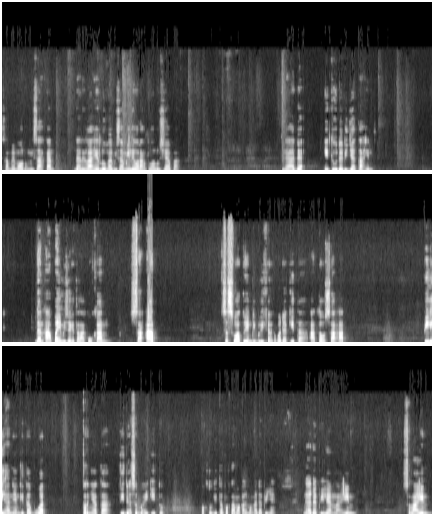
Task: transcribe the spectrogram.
Sampai mau memisahkan dari lahir lu gak bisa milih orang tua lu siapa. Nggak ada. Itu udah dijatahin. Dan apa yang bisa kita lakukan saat sesuatu yang diberikan kepada kita atau saat pilihan yang kita buat ternyata tidak sebaik itu. Waktu kita pertama kali menghadapinya. Nggak ada pilihan lain selain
